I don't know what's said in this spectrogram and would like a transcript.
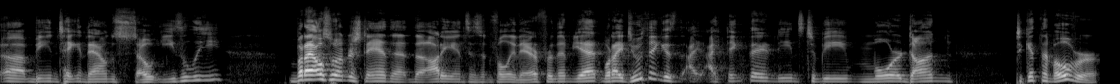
uh, being taken down so easily. But I also understand that the audience isn't fully there for them yet. What I do think is I, I think there needs to be more done to get them over.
